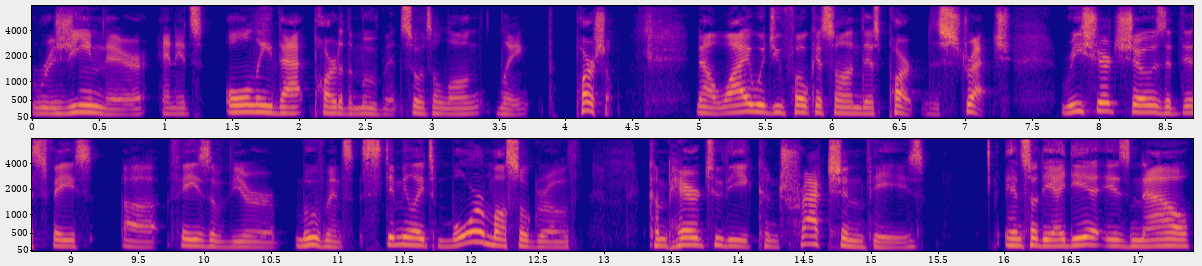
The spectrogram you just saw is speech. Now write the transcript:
regime there, and it's only that part of the movement. So it's a long length partial. Now, why would you focus on this part, the stretch? Research shows that this phase uh, phase of your movements stimulates more muscle growth compared to the contraction phase and so the idea is now,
